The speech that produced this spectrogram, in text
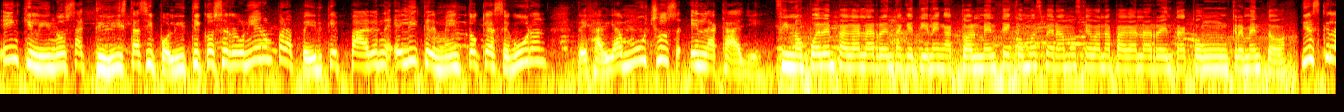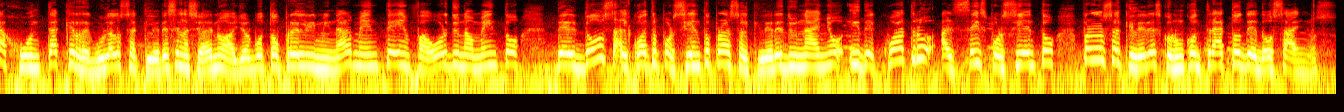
Inquilinos, activistas y políticos se reunieron para pedir que paren el incremento que aseguran dejaría a muchos en la calle. Si no pueden pagar la renta que tienen actualmente, ¿cómo esperamos que van a pagar la renta con un incremento? Y es que la Junta que regula los alquileres en la ciudad de Nueva York votó preliminarmente en favor de un aumento del 2 al 4% para los alquileres de un año y de 4 al 6% para los alquileres con un contrato de dos años.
